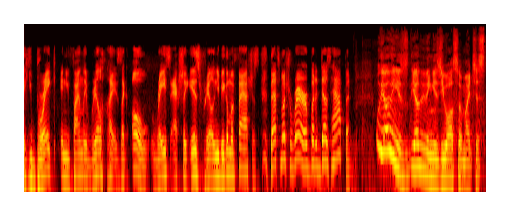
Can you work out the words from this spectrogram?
like you break and you finally realize like, oh, race actually is real, and you become a fascist. That's much rarer, but it does happen. Well, the other thing is the other thing is you also might just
